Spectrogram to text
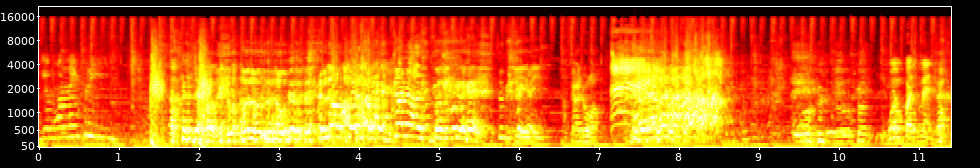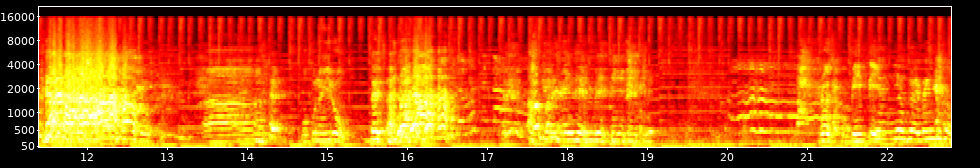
Game online free. Belum, belum. Belum, belum. Kau nak suka kan? Okey ni. Aku ada dua. One Punch Man. Ah, Boku no Hero. Sama tak Apa tahu. dia main dia Terus aku pimpin. Ni untuk Avengers tu.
